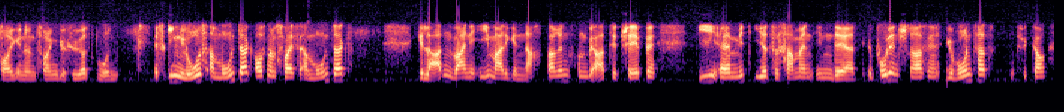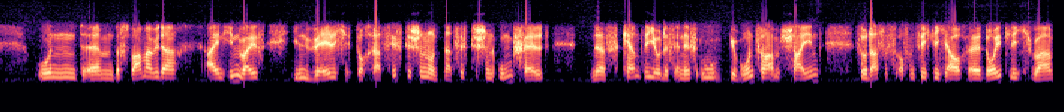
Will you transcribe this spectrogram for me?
Zeuginnen und Zeugen gehört wurden. Es ging los am Montag, ausnahmsweise am Montag. Geladen war eine ehemalige Nachbarin von Beate Zschäpe, die äh, mit ihr zusammen in der Polienstraße gewohnt hat in Zwickau. Und ähm, das war mal wieder ein Hinweis, in welch doch rassistischen und narzisstischen Umfeld das Kerntrio des NSU gewohnt zu haben scheint, so dass es offensichtlich auch äh, deutlich war,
